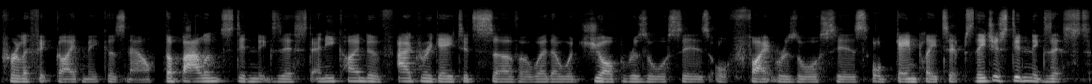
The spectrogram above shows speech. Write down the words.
prolific guide makers now. The balance didn't exist. Any kind of aggregated server where there were job resources or fight resources or gameplay tips, they just didn't exist.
